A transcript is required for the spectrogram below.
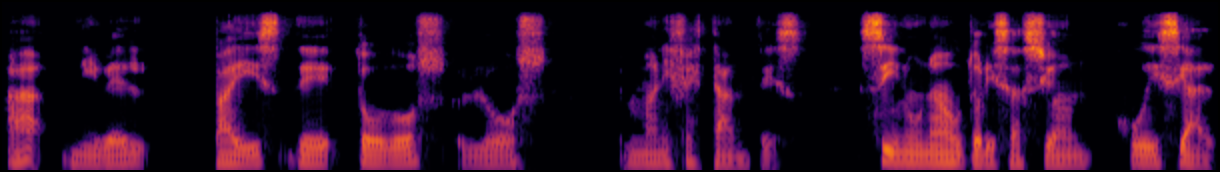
a nivel país de todos los manifestantes, sin una autorización judicial.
